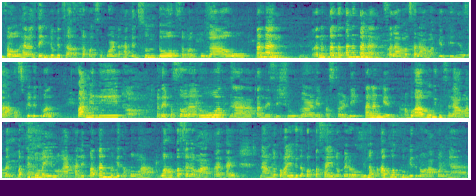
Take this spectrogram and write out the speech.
so haran thank you gid sa sa pagsuporta hatid sundo sa pagpugaw. Tanan tanan tanan tanan. Salamat salamat gid kinyo sa akong spiritual family kay Pastora Ruth, uh, kanday si Sugar, kay Pastor Nick, tanan gid. Abo-abo gid salamat. Basta kung may mga halipatan pagid ako nga wa pa salamatan hay nang gapangayo gid ako pasaylo pero ginapaabot ko gid ako nga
